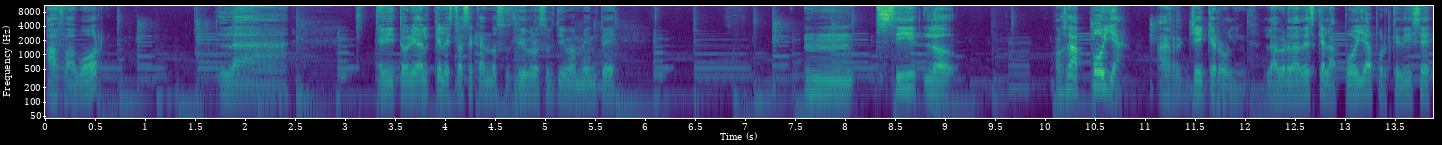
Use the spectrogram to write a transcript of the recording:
a favor. La editorial que le está sacando sus libros últimamente. Mm, sí, lo. O sea, apoya a J.K. Rowling. La verdad es que la apoya porque dice:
